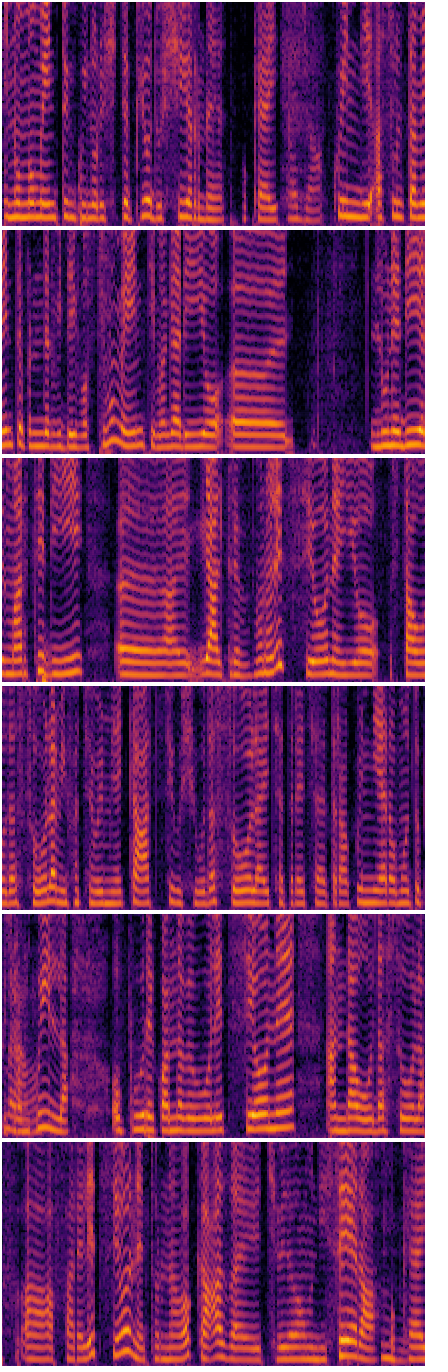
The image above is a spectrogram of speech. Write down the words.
in un momento in cui non riuscite più ad uscirne, ok? Eh. Quindi assolutamente prendervi dei vostri momenti, magari io eh, lunedì e il martedì eh, gli altri avevano lezione, io stavo da sola, mi facevo i miei cazzi, uscivo da sola, eccetera, eccetera, quindi ero molto più Brava. tranquilla. Oppure quando avevo lezione andavo da sola a f- a fare lezione, tornavo a casa e ci vedevamo di sera, Mhm. ok?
